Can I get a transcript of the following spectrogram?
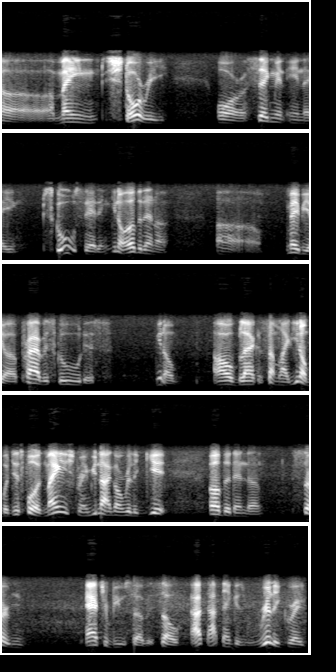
uh, a main story or a segment in a school setting, you know, other than a uh, maybe a private school that's you know all black or something like you know, but just for its mainstream, you're not gonna really get other than the certain attributes of it. So I, I think it's really great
